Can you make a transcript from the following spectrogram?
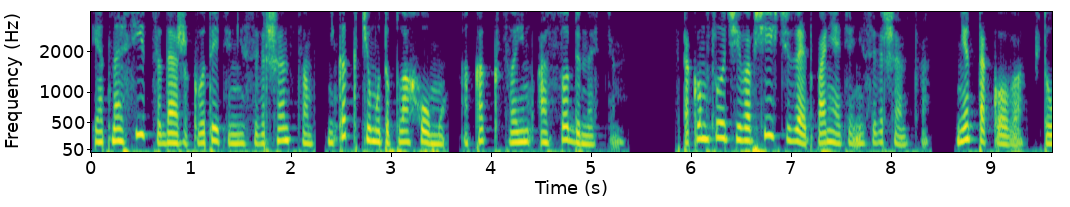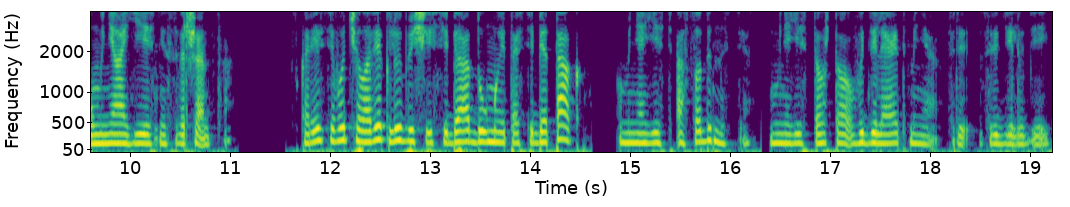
и относиться даже к вот этим несовершенствам не как к чему-то плохому, а как к своим особенностям. В таком случае вообще исчезает понятие несовершенства. Нет такого, что у меня есть несовершенство. Скорее всего, человек, любящий себя, думает о себе так. У меня есть особенности, у меня есть то, что выделяет меня среди людей,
